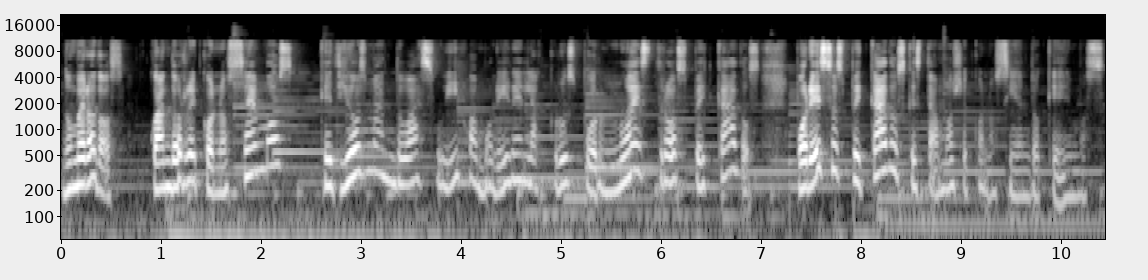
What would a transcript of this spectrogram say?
Número dos, cuando reconocemos que Dios mandó a su Hijo a morir en la cruz por nuestros pecados, por esos pecados que estamos reconociendo que hemos,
